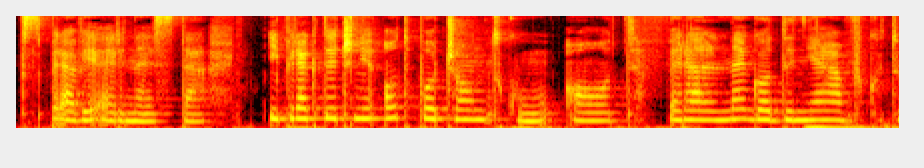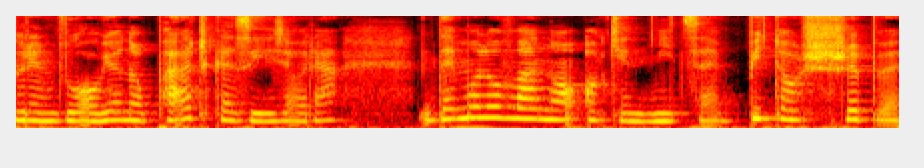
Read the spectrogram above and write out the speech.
w sprawie Ernesta i praktycznie od początku, od feralnego dnia, w którym wyłowiono paczkę z jeziora, demolowano okiennice, bito szyby,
